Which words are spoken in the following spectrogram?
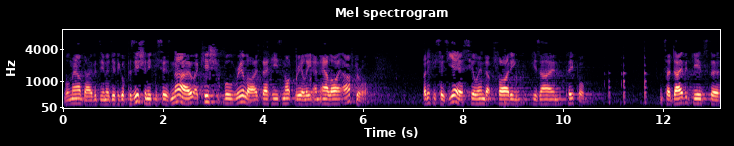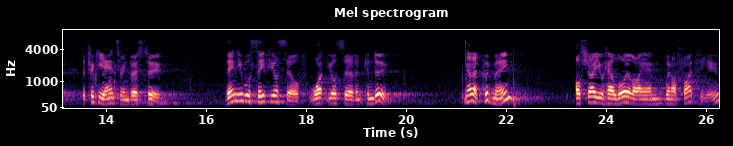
Well, now David's in a difficult position. If he says no, Achish will realise that he's not really an ally after all. But if he says yes, he'll end up fighting his own people. And so David gives the, the tricky answer in verse 2 Then you will see for yourself what your servant can do. Now, that could mean I'll show you how loyal I am when I fight for you.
